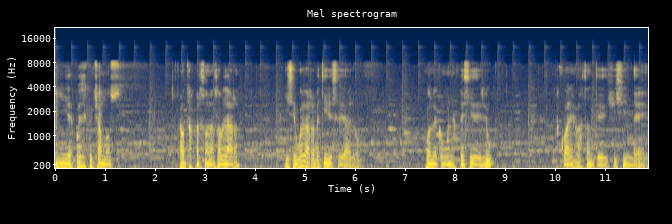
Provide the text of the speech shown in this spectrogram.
y después escuchamos a otras personas hablar Y se vuelve a repetir ese diálogo. Vuelve como una especie de loop, el cual es bastante difícil de,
